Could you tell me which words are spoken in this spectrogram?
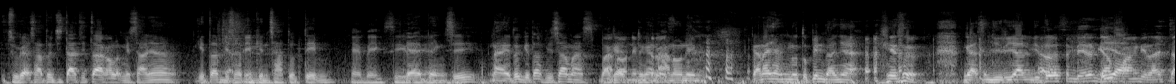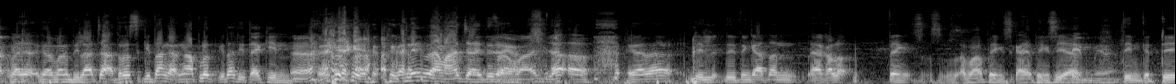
juga satu cita-cita kalau misalnya kita Ya, bisa tim. bikin satu tim Kayak Bengsi. kayak ya. Bengsi nah itu kita bisa mas pakai Anonim dengan terus. anonim karena yang nutupin banyak gitu nggak sendirian gitu Kalau sendirian gampang dilacak. banyak gampang dilacak terus kita nggak ngupload kita di tagin kan ini sama aja itu ya Sama aja. Heeh. karena di, di tingkatan ya kalau beng, apa bengsi kayak Bengsi ya Tim ya. tim gede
